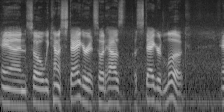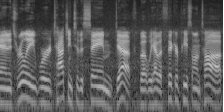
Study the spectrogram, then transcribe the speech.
And so we kind of stagger it so it has a staggered look. And it's really, we're attaching to the same depth, but we have a thicker piece on top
